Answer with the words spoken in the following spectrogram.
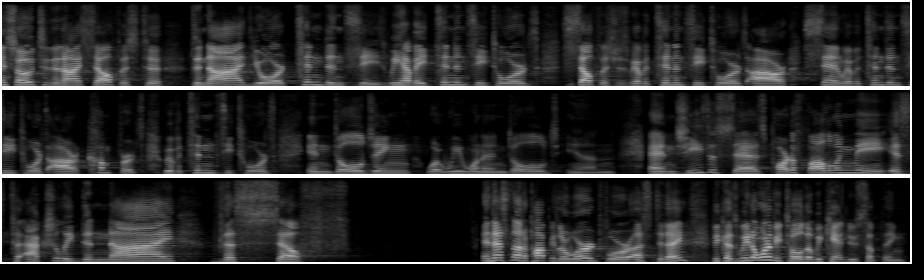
And so to deny self is to deny your tendencies. We have a tendency towards selfishness. We have a tendency towards our sin. We have a tendency towards our comforts. We have a tendency towards indulging what we want to indulge in. And Jesus says part of following me is to actually deny the self. And that's not a popular word for us today because we don't want to be told that we can't do something.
